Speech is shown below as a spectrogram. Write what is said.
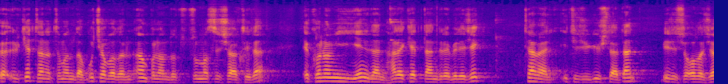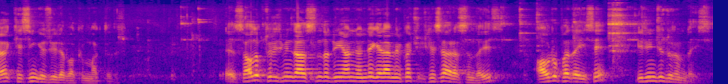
ve ülke tanıtımında bu çabaların ön planda tutulması şartıyla ekonomiyi yeniden hareketlendirebilecek temel itici güçlerden birisi olacağı kesin gözüyle bakılmaktadır. E, sağlık turizminde aslında dünyanın önde gelen birkaç ülkesi arasındayız. Avrupa'da ise birinci durumdayız.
